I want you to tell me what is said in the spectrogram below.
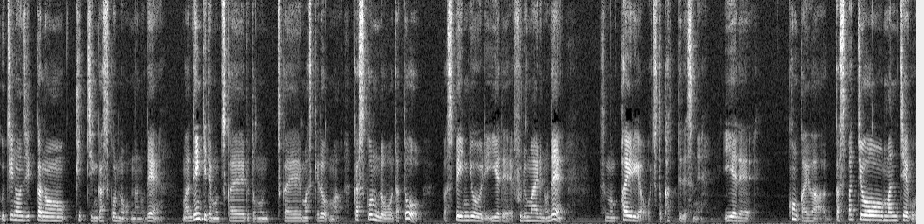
うちの実家のキッチンガスコンロなので、まあ、電気でも使えると思う使えますけど、まあ、ガスコンロだとスペイン料理家で振る舞えるのでそのパエリアをちょっと買ってですね家で今回はガスパチョマンチェゴっ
